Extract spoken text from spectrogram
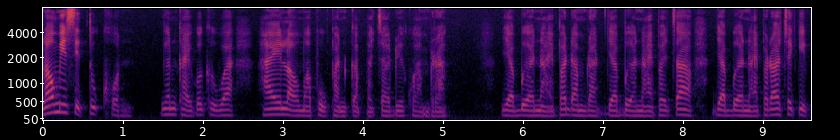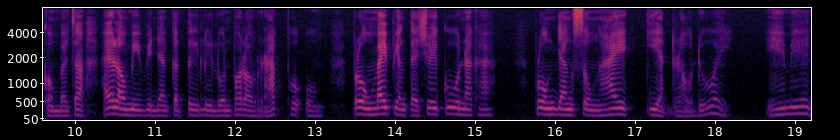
เรามีสิทธิ์ทุกคน เงื่อนไขก็คือว่าให้เรามาผูกพันกับพระเจ้าด้วยความรักอย่าเบื่อหน่ายพระดำรัส อย่าเบื่อหน่ายพระเจ้า อย่าเบื่อหน่ายพระราชกิจของพระเจ้า ให้เรามีวิญญาณกระตือรือร้นเพราะเรารักพระองค์พระองค์ไม่เพียงแต่ช่วยกู้นะคะพระองค์ยังทรงให้เกียรติเราด้วยเอเมน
